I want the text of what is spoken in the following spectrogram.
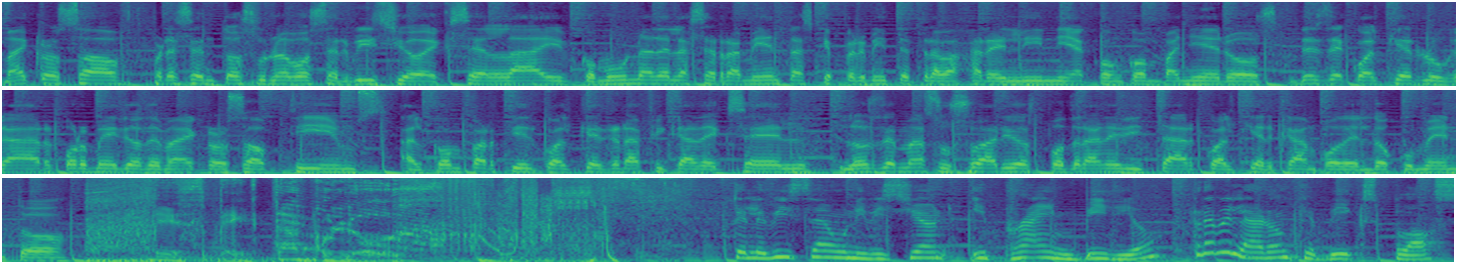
Microsoft presentó su nuevo servicio Excel Live como una de las herramientas que permite trabajar en línea con compañeros desde cualquier lugar por medio de Microsoft Teams. Al compartir cualquier gráfica de Excel, los demás usuarios podrán editar cualquier campo del documento. Espectáculos. Televisa, Univision y Prime Video revelaron que VIX Plus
